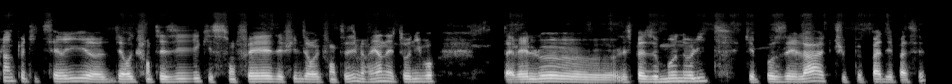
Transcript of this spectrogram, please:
plein de petites séries euh, d'Heroic Fantasy qui se sont fait, des films d'Heroic Fantasy, mais rien n'était au niveau. Tu avais le l'espèce de monolithe qui est posé là que tu peux pas dépasser.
